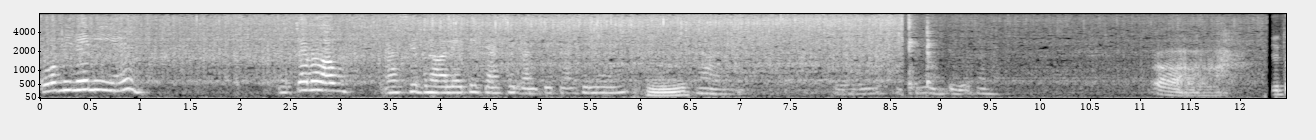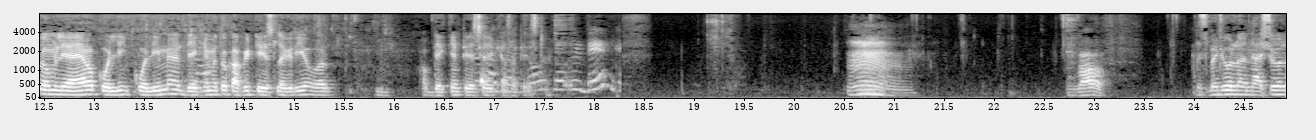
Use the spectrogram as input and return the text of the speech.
तो वो मिले नहीं है। तो चलो अब ऐसे बना लेते कैसे बनते कैसे नहीं। हम्म। हाँ। ये तो हम ले आए हैं कोली कोली में देखने में तो काफ़ी टेस्ट लग रही है और अब देखते हैं टेस्ट कैसा टेस्ट है। वाह इसमें जो नेचुरल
